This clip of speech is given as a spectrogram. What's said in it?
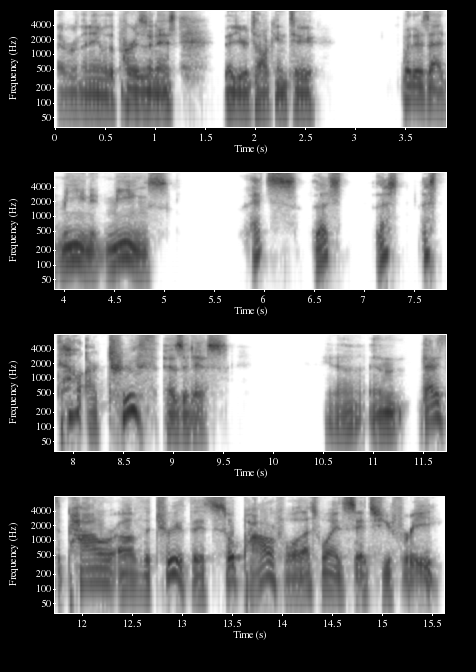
whatever the name of the person is that you're talking to what does that mean it means let's let's let's let's tell our truth as it is you know? And that is the power of the truth. It's so powerful. That's why it sets you free.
